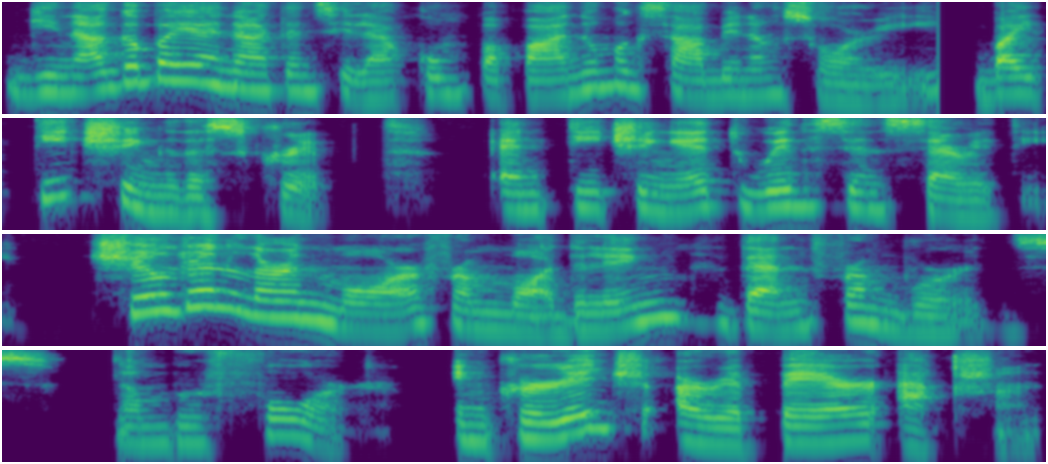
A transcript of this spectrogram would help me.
Ginagabayan natin sila kung paano magsabi ng sorry by teaching the script and teaching it with sincerity. Children learn more from modeling than from words. Number four, encourage a repair action.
